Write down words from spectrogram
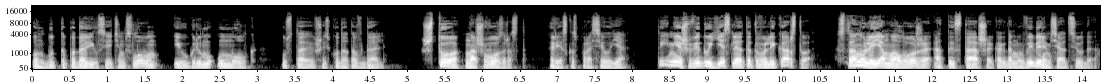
Он будто подавился этим словом и угрюмо умолк, уставившись куда-то вдаль. «Что наш возраст?» — резко спросил я. «Ты имеешь в виду, если от этого лекарства? Стану ли я моложе, а ты старше, когда мы выберемся отсюда?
